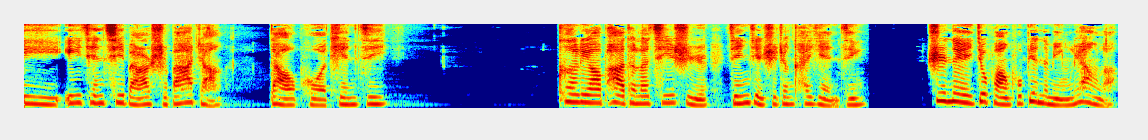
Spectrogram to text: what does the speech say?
第一千七百二十八章道破天机。克里奥帕特拉七世仅仅是睁开眼睛，室内就仿佛变得明亮了。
